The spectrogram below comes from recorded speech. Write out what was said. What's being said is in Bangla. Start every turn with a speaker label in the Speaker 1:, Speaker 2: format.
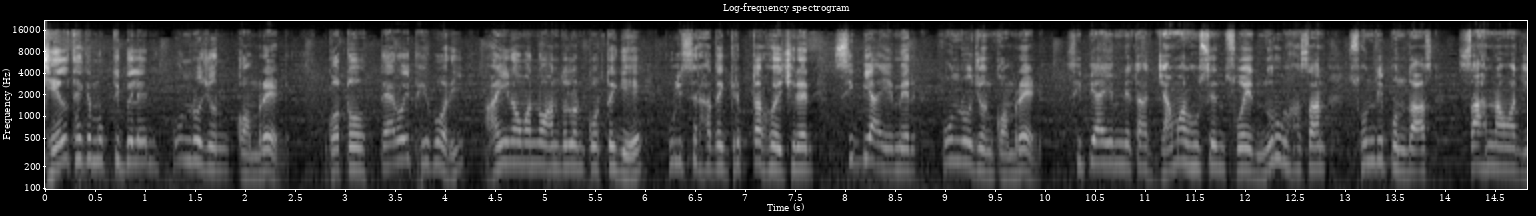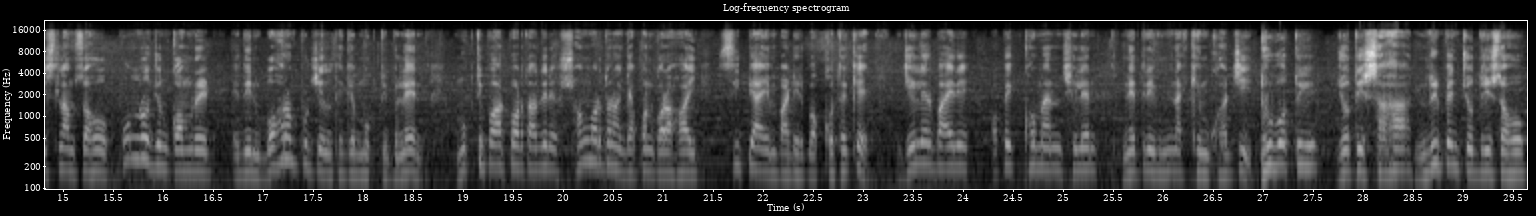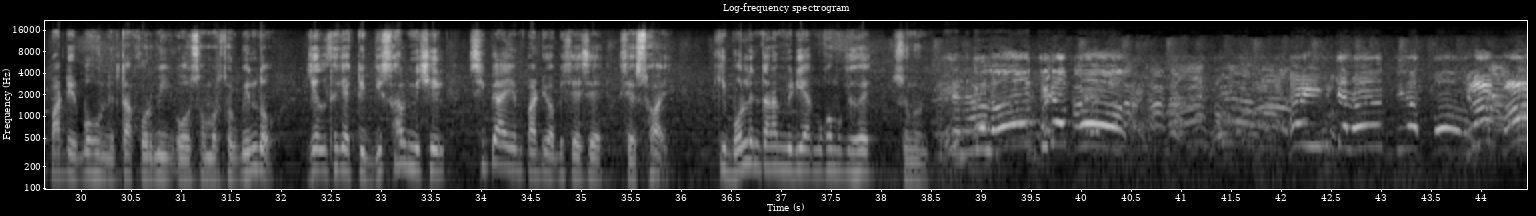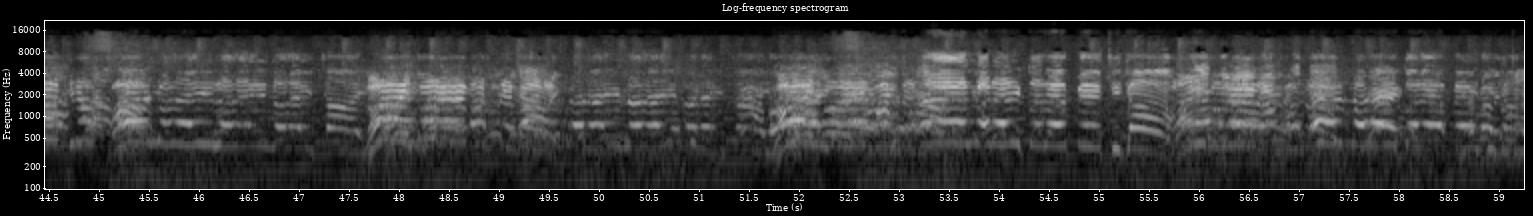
Speaker 1: জেল থেকে মুক্তি পেলেন পনেরো জন কমরেড। গত তেরোই ফেব্রুয়ারি আইন অমান্য আন্দোলন করতে গিয়ে পুলিশের হাতে গ্রেপ্তার হয়েছিলেন সিপিআইএমের পনেরো জন কমরেড। সিপিআইএম নেতা জামাল হোসেন, সৈয়দ নুরুল হাসান, সন্দীপন দাস শাহনওয়াজ ইসলাম সহ পনেরো জন কমরেড এদিন বহরমপুর জেল থেকে মুক্তি পেলেন। মুক্তি পাওয়ার পর তাদের সংবর্ধনা জ্ঞাপন করা হয় সিপিআইএম পার্টির পক্ষ থেকে। জেলের বাইরে অপেক্ষমান ছিলেন নেত্রী মীনাক্ষী মুখার্জি, ধ্রুবতী জ্যোতি সাহা, নৃপেন চৌধুরী সহ পার্টির বহু নেতাকর্মী ও সমর্থকবৃন্দ। জেল থেকে একটি বিশাল মিছিল সিপিআইএম পার্টি অফিসে এসে শেষ হয়। কি বললেন তারা মিডিয়ার মুখোমুখি হয়ে? শুনুন।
